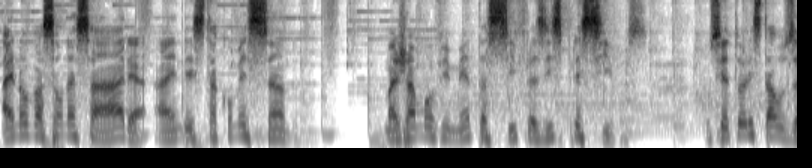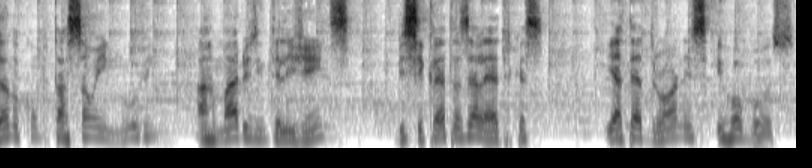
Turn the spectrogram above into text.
A inovação nessa área ainda está começando, mas já movimenta cifras expressivas. O setor está usando computação em nuvem, armários inteligentes, bicicletas elétricas e até drones e robôs.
